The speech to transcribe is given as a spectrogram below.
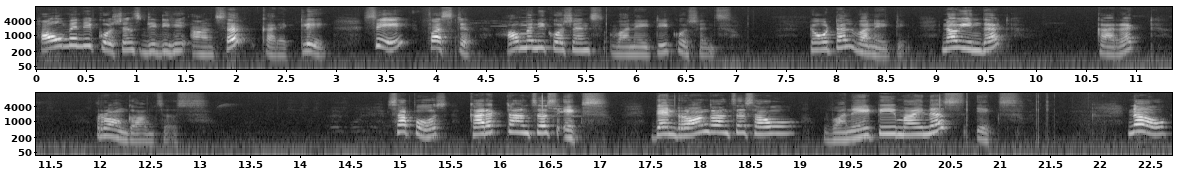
How many questions did he answer correctly? See, first, how many questions? 180 questions. Total 180. Now, in that, correct, wrong answers. Suppose correct answers x, then wrong answers how? 180 minus x. Now,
